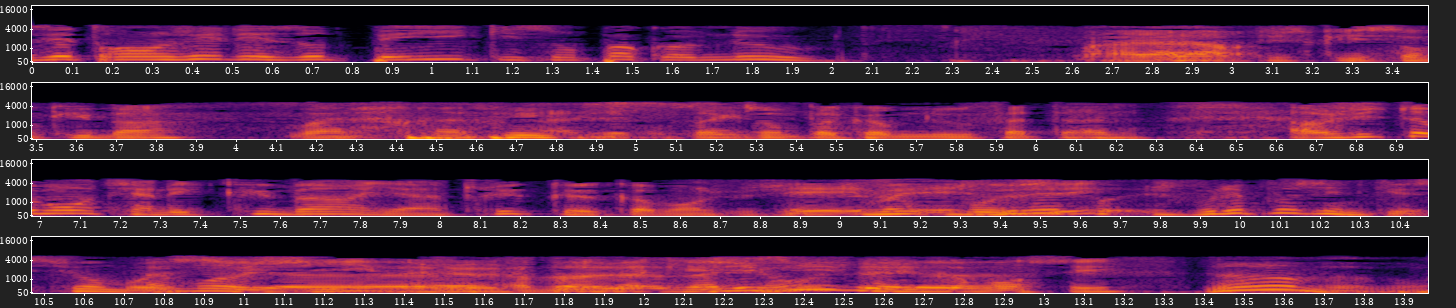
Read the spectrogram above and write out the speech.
ces étrangers des autres pays qui sont pas comme nous. Voilà, Alors- puisqu'ils sont cubains. Voilà. Ah, c'est pour ça qu'ils sont pas comme nous, fatal. Alors justement, tiens, les Cubains, il y a un truc, euh, comment je me suis Et, mais je, posé. voulais, je voulais poser une question, moi Ah, aussi. moi aussi, euh, bah, je, je ah pose bah, ma question, allez-y, je vais euh, commencer. Non, bah bon,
